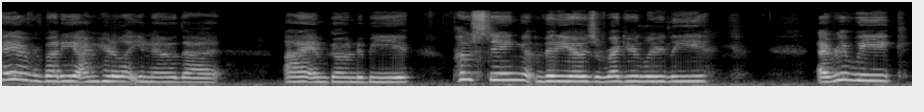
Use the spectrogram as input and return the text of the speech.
Hey everybody, I'm here to let you know that I am going to be posting videos regularly every week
